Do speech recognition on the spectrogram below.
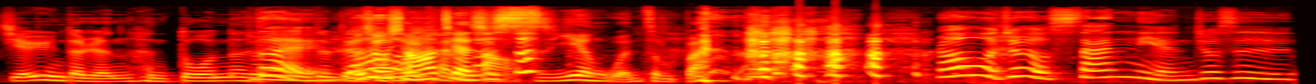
捷运的人很多，那对对不对？而且我想要竟然是实验文，怎么办？然后我就有三年，就是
